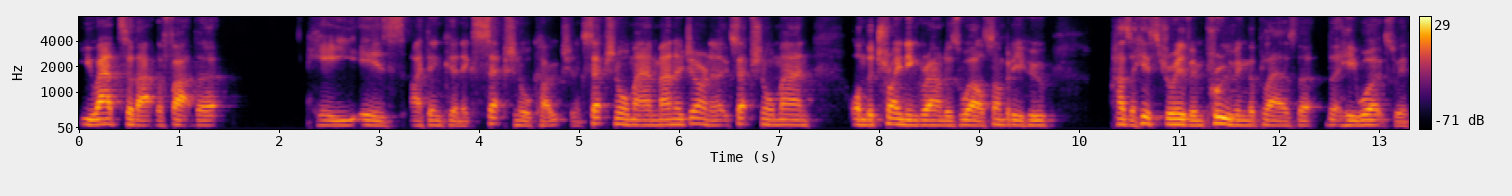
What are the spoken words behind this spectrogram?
You add to that the fact that he is, I think, an exceptional coach, an exceptional man manager, and an exceptional man on the training ground as well. Somebody who has a history of improving the players that that he works with.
